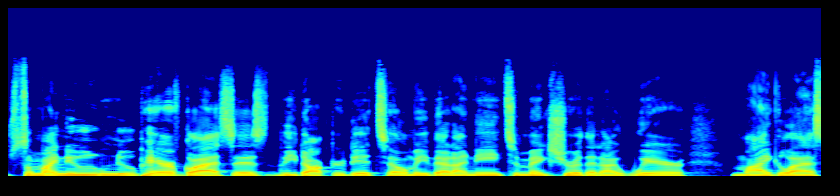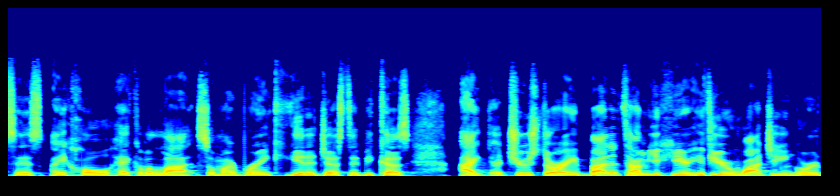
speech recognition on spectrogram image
some my new new pair of glasses. The doctor did tell me that I need to make sure that I wear my glasses a whole heck of a lot so my brain can get adjusted because I a true story by the time you're here if you're watching or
